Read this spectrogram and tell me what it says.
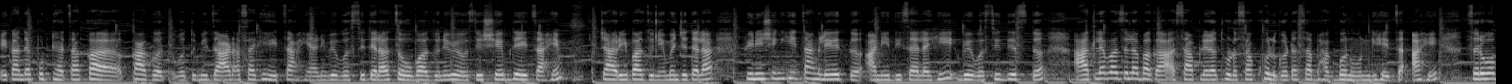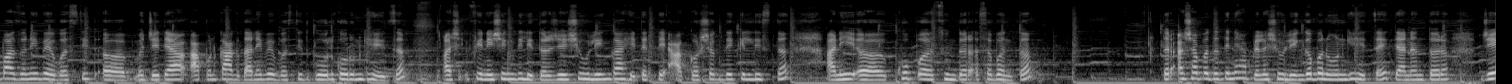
एखाद्या पुठ्ठ्याचा का कागद व तुम्ही जाड असा घ्यायचा आहे आणि व्यवस्थित त्याला चौबाजूने व्यवस्थित शेप द्यायचा आहे. चारी बाजूने म्हणजे त्याला फिनिशिंगही चांगले येतं आणि दिसायलाही व्यवस्थित दिसतं. आतल्या बाजूला बघा असा आपल्याला थोडासा खोलगट असा भाग बनवून घ्यायचा आहे. सर्व बाजूने व्यवस्थित म्हणजे त्या आपण कागदाने व्यवस्थित गोल करून घ्यायचं. अशी फिनिशिंग दिली तर जे शिवलिंग आहे तर ते आकर्षक देखील दिसतं आणि खूप सुंदर असं बनतं. तर अशा पद्धतीने आपल्याला शिवलिंग बनवून घ्यायचं आहे त्यानंतर जे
